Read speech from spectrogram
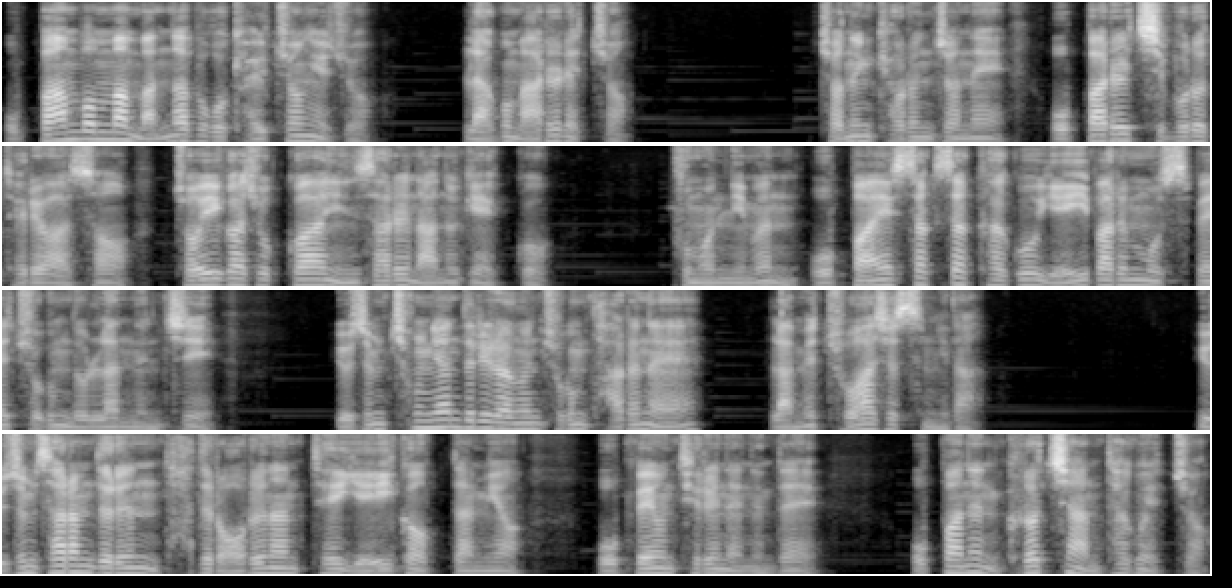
오빠 한 번만 만나보고 결정해줘. 라고 말을 했죠. 저는 결혼 전에 오빠를 집으로 데려와서 저희 가족과 인사를 나누게 했고, 부모님은 오빠의 싹싹하고 예의 바른 모습에 조금 놀랐는지 요즘 청년들이랑은 조금 다르네. 라며 좋아하셨습니다. 요즘 사람들은 다들 어른한테 예의가 없다며 못 배운 티를 내는데 오빠는 그렇지 않다고 했죠.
